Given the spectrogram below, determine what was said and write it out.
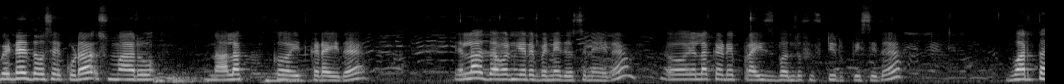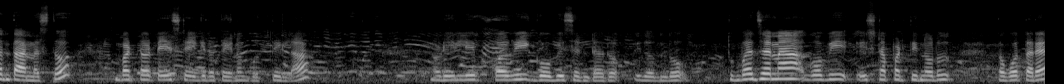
ಬೆಣ್ಣೆ ದೋಸೆ ಕೂಡ ಸುಮಾರು ನಾಲ್ಕು ಐದು ಕಡೆ ಇದೆ. ಎಲ್ಲ ದಾವಣಗೆರೆ ಬೆಣ್ಣೆ ದೋಸೆನೇ ಇದೆ. ಎಲ್ಲ ಕಡೆ ಪ್ರೈಸ್ ಬಂದು ಫಿಫ್ಟಿ ರುಪೀಸ್ ಇದೆ. ವರ್ತ್ ಅಂತ ಅನ್ನಿಸ್ತು ಬಟ್ ಟೇಸ್ಟ್ ಹೇಗಿರುತ್ತೆ ಏನೋ ಗೊತ್ತಿಲ್ಲ. ನೋಡಿ, ಇಲ್ಲಿ ಪವಿ ಗೋಬಿ ಸೆಂಟರು ಇದೊಂದು ತುಂಬ ಜನ ಗೋಬಿ ಇಷ್ಟಪಟ್ಟು ತಿನ್ನೋರು ತಗೋತಾರೆ.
